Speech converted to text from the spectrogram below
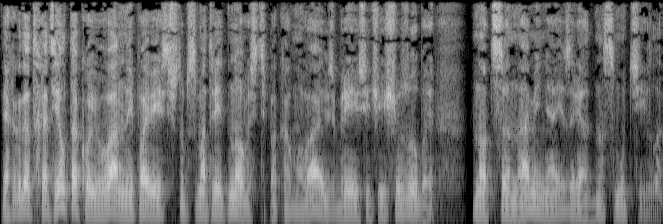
Я когда-то хотел такой в ванной повесить, чтобы смотреть новости, пока умываюсь, бреюсь и чищу зубы, но цена меня изрядно смутила.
